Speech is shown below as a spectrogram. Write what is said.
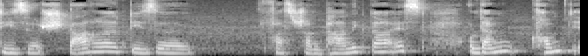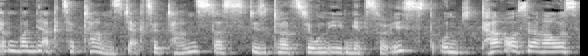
diese Starre, diese fast schon Panik da ist. Und dann kommt irgendwann die Akzeptanz. Die Akzeptanz, dass die Situation eben jetzt so ist und daraus heraus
